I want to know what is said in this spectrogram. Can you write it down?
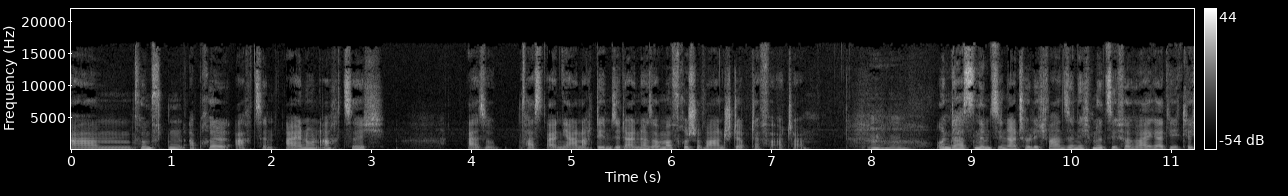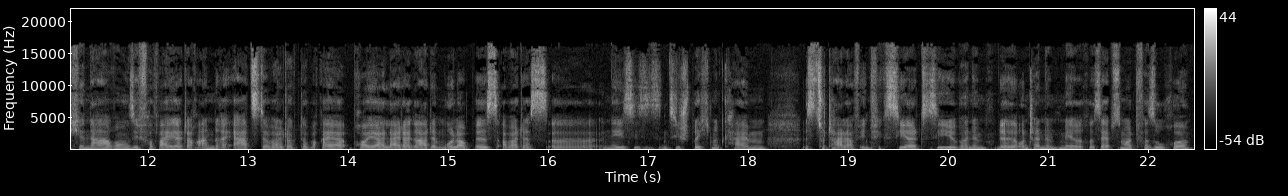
am 5. April 1881 also fast ein Jahr nachdem sie da in der Sommerfrische waren, stirbt der Vater. Mhm. Und das nimmt sie natürlich wahnsinnig mit. Sie verweigert jegliche Nahrung, sie verweigert auch andere Ärzte, weil Dr. Breuer leider gerade im Urlaub ist. Aber das, äh, nee, sie, sie spricht mit keinem, ist total auf ihn fixiert. Sie übernimmt, äh, unternimmt mehrere Selbstmordversuche.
